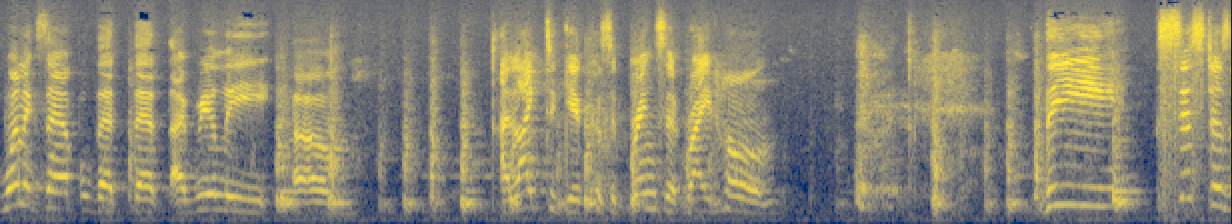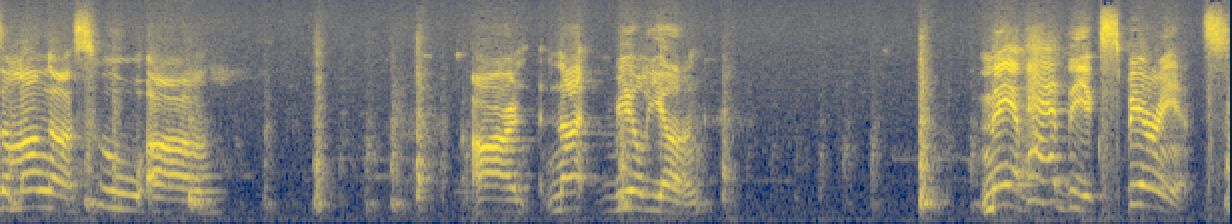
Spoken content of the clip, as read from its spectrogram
one example that, that I really um, I like to give because it brings it right home. The sisters among us who uh, are not real young may have had the experience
